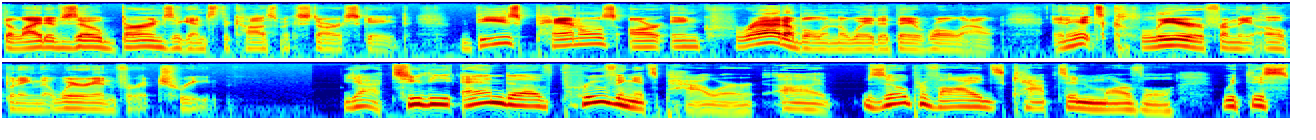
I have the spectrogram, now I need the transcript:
The light of Zo burns against the cosmic starscape. These panels are incredible in the way that they roll out, and it's clear from the opening that we're in for a treat. Yeah, to the end of proving its power, uh, Zo provides Captain Marvel with this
